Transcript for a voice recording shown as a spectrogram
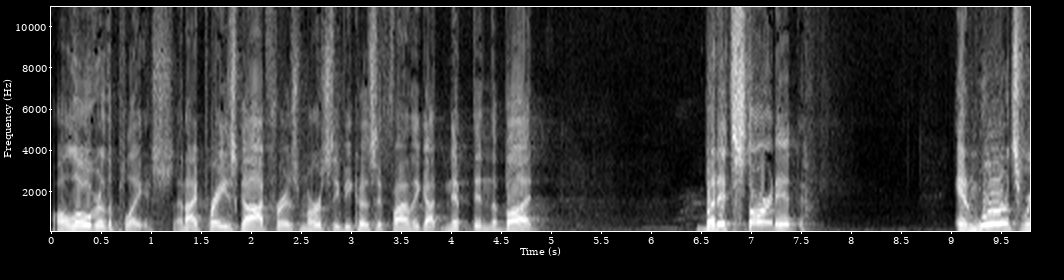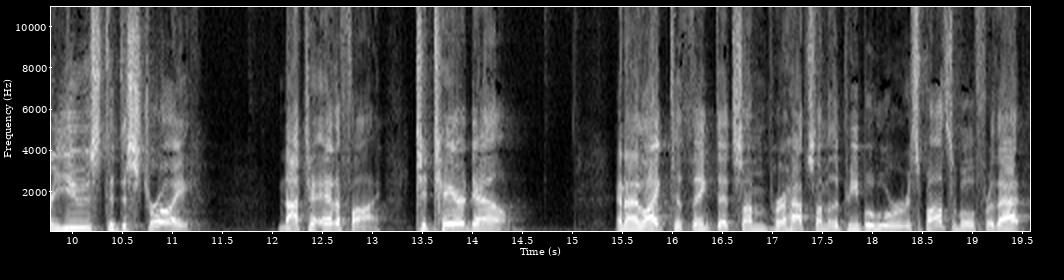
all over the place. And I praise God for His mercy because it finally got nipped in the bud. But it started, and words were used to destroy, not to edify, to tear down. And I like to think that some, perhaps some of the people who were responsible for that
